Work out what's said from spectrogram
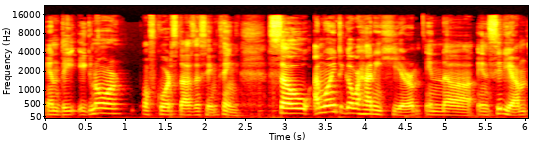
And the ignore of course does the same thing. So I'm going to go ahead in here in, uh, in Cydia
